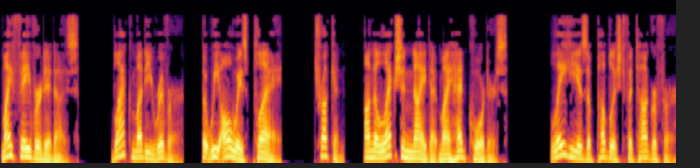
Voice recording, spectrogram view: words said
My favorite it is Black Muddy River. But we always play Truckin' on election night at my headquarters. Leahy is a published photographer.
